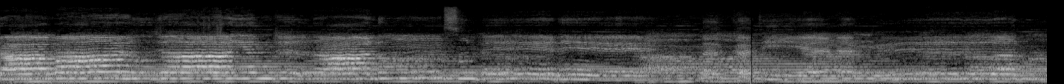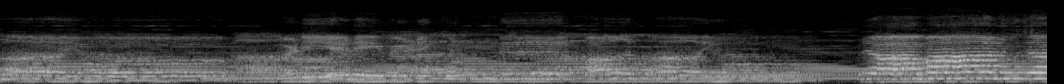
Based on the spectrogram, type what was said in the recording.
ராமானுஜா என்று நானும் எனக்கு அடியனை விழிக்கொண்டு ராமானுஜா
